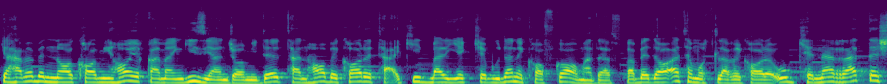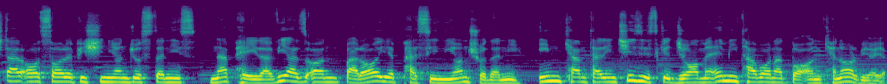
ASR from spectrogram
که همه به ناکامی های غمانگیزی انجامیده تنها به کار تأکید بر یکه بودن کافکا آمده است و بداعت مطلق کار او که نه ردش در آثار پیشینیان جستنی است نه پیروی از آن برای پسینیان شدنی. این کمترین چیزی است که جامعه می‌تواند با آن کنار بیاید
